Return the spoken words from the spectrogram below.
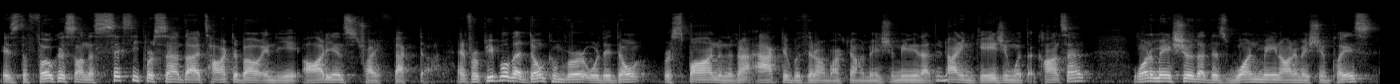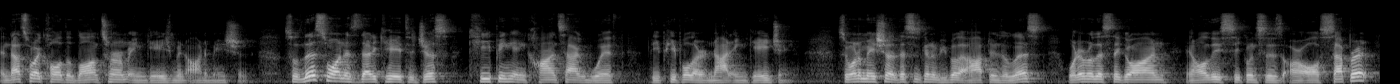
is to focus on the 60% that I talked about in the audience trifecta. And for people that don't convert or they don't respond and they're not active within our marketing automation, meaning that they're not engaging with the content, we wanna make sure that there's one main automation in place, and that's what I call the long-term engagement automation. So this one is dedicated to just keeping in contact with the people that are not engaging. So we wanna make sure that this is gonna be people that opt into the list, whatever list they go on, and all these sequences are all separate,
